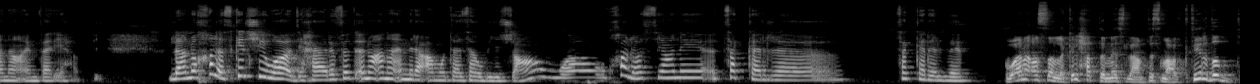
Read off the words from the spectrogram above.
أنا am very happy لأنه خلص كل شيء واضح عرفت؟ إنه أنا امرأة متزوجة وخلص يعني تسكر تسكر الباب. وأنا أصلا لكل حتى الناس اللي عم تسمع كثير ضد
